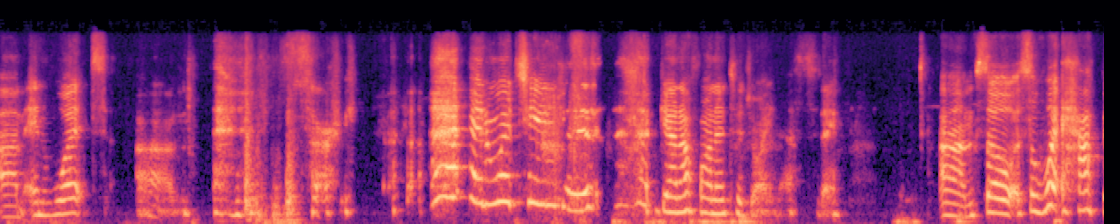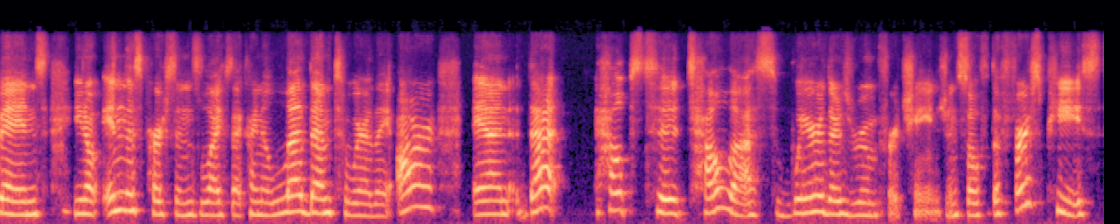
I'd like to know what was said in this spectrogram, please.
um, and what, um, sorry, and what changes Ganoff wanted to join us today. Um, so so what happened you know in this person's life that kind of led them to where they are and that helps to tell us where there's room for change. And so the first piece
